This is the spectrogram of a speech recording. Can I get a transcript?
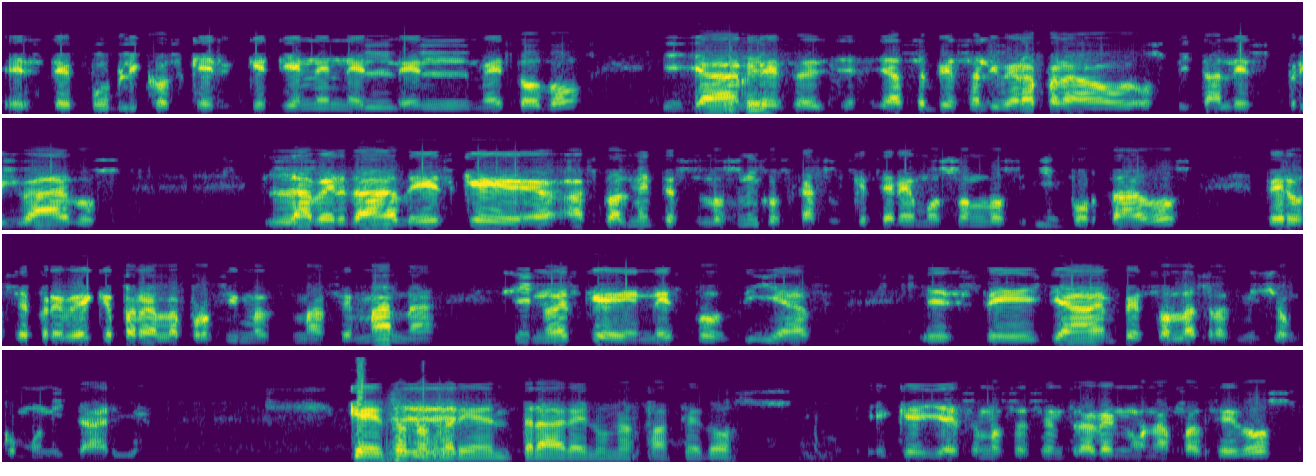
este, públicos que, que tienen el, el método y ya, ya se empieza a liberar para hospitales privados. La verdad es que actualmente los únicos casos que tenemos son los importados, pero se prevé que para la próxima semana, si no es que en estos días, este, ya empezó la transmisión comunitaria. Que eso nos eh, haría entrar en una fase 2. Que ya eso nos hace entrar en una fase 2.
